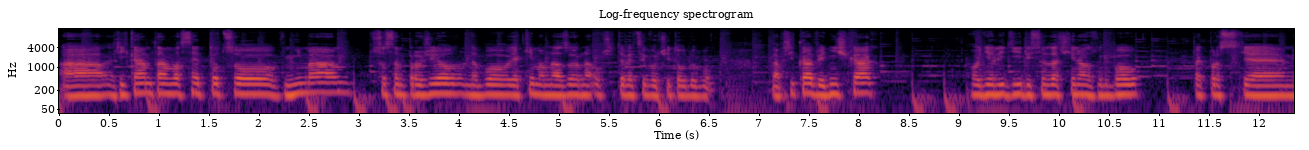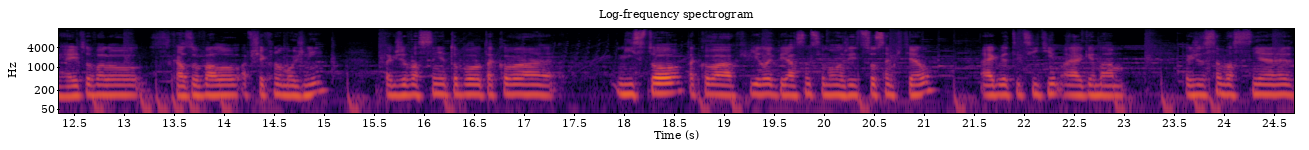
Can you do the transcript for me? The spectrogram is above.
a říkám tam vlastně to, co vnímám, co jsem prožil, nebo jaký mám názor na určité věci v určitou dobu. Například v jedničkách hodně lidí, když jsem začínal s hudbou, tak prostě mi hejtovalo, schazovalo a všechno možný. Takže vlastně to bylo takové místo, taková chvíle, kdy já jsem si mohl říct, co jsem chtěl a jak věci cítím a jak je mám. Takže jsem vlastně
